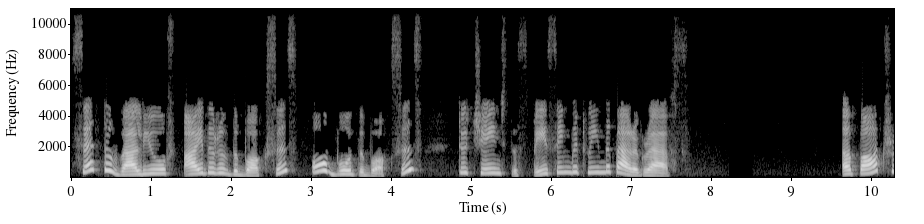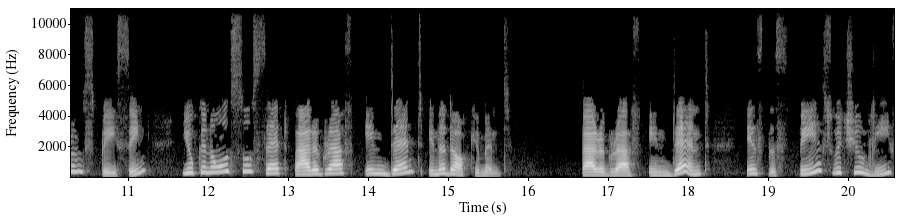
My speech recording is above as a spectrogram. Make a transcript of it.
Set the value of either of the boxes or both the boxes to change the spacing between the paragraphs. Apart from spacing, you can also set paragraph indent in a document. Paragraph indent is the space which you leave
